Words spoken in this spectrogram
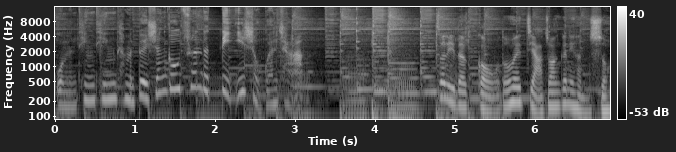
我们听听他们对深沟村的第一手观察。这里的狗都会假装跟你很熟，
